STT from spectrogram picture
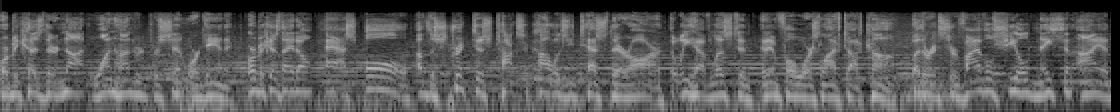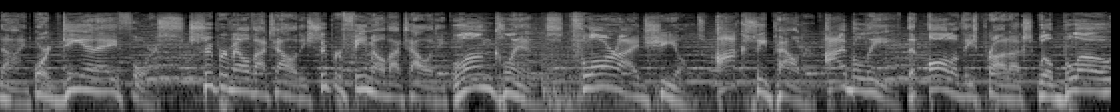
or because they're not 100% organic, or because they don't pass all of the strictest toxicology tests there are that we have listed at InfoWarsLife.com. Whether it's Survival Shield Nascent Iodine or DNA Force, Super Male Vitality, Super Female Vitality, Lung Cleanse, Fluoride Shield, Oxy Powder. I believe that all of these products will blow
